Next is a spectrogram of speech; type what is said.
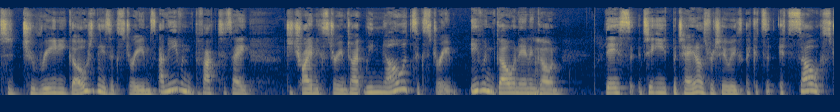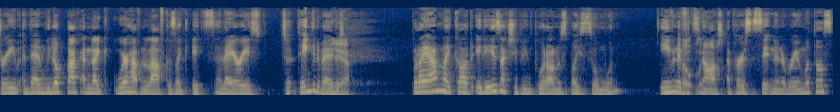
to to really go to these extremes, and even the fact to say to try an extreme diet, we know it's extreme. Even going in mm-hmm. and going, this to eat potatoes for two weeks. Like it's it's so extreme. And then we look back and like we're having a laugh because like it's hilarious t- thinking about yeah. it. But I am like God. It is actually being put on us by someone, even if totally. it's not a person sitting in a room with us.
